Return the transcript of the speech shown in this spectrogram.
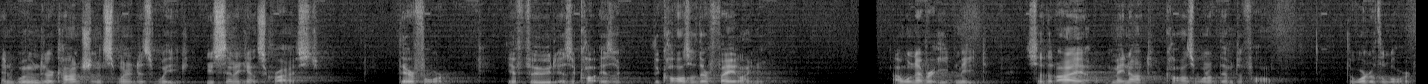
and wound their conscience when it is weak, you sin against Christ. Therefore, if food is, a, is a, the cause of their failing, I will never eat meat, so that I may not cause one of them to fall. The word of the Lord.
